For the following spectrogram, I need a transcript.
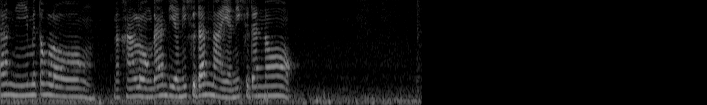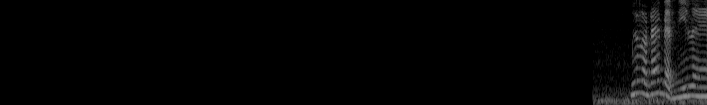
ด้านนี้ไม่ต้องลองนะคะ ลองด้านเดียวนี่คือด้านในอันนี้คือด้านนอก มื่อเราได้แบบนี้แล้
